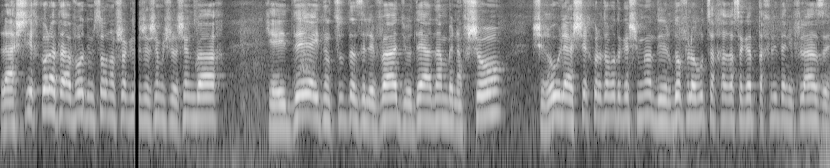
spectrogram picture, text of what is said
להשליך כל התאוות, למסור נפשו הקדוש השם בשביל השם ברך, כי הידי ההתנצלות הזה לבד יודע אדם בנפשו שראוי להשליך כל התאוות הגשמיות, לרדוף ולרוץ אחר השגת התכלית הנפלא הזה,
